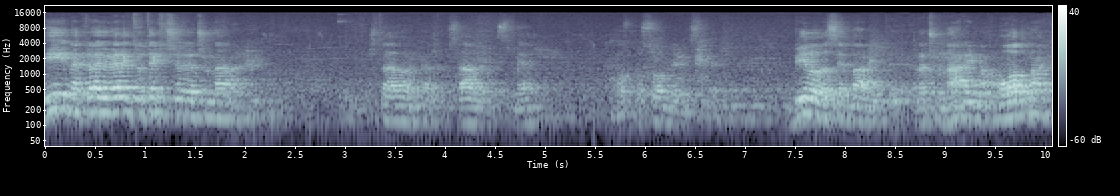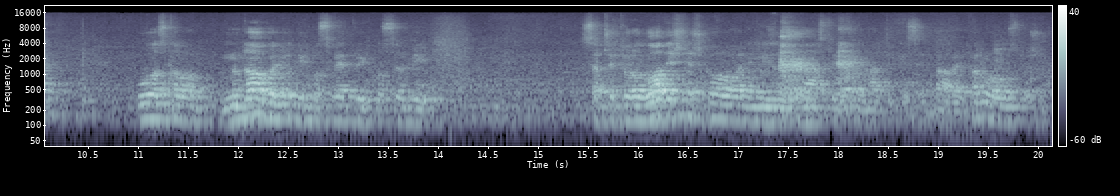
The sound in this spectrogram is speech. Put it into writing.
I na kraju elektrotehničar računara. Šta da vam kažem, savjet, smer, osposobljeni ste. Bilo da se bavite računarima, odmah, uostavom, mnogo ljudi po svetu i po Srbiji sa četvorogodišnje školovanjem iz računarstva i informatike se bave vrlo uspešno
